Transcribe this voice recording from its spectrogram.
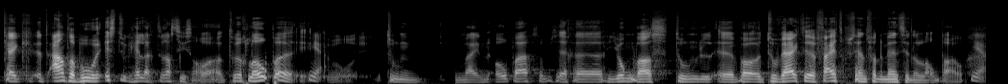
Kijk, het aantal boeren is natuurlijk heel erg drastisch al aan het teruglopen. Toen mijn opa, zou ik zeggen, jong was, toen, wo- toen werkte 50% van de mensen in de landbouw. Ja,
